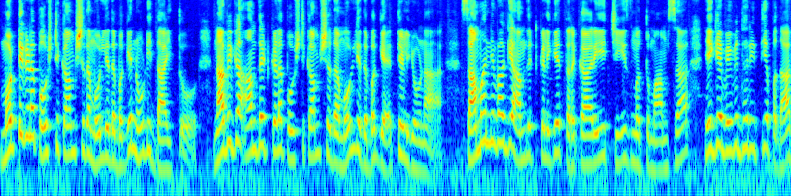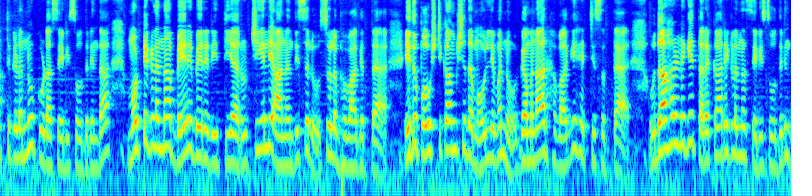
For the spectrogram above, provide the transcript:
ಮೊಟ್ಟೆಗಳ ಪೌಷ್ಟಿಕಾಂಶದ ಮೌಲ್ಯದ ಬಗ್ಗೆ ನೋಡಿದ್ದಾಯಿತು. ನಾವೀಗ ಆಮ್ಲೆಟ್ಗಳ ಪೌಷ್ಟಿಕಾಂಶದ ಮೌಲ್ಯದ ಬಗ್ಗೆ ತಿಳಿಯೋಣ. ಸಾಮಾನ್ಯವಾಗಿ ಆಮ್ಲೆಟ್ಗಳಿಗೆ ತರಕಾರಿ, ಚೀಸ್ ಮತ್ತು ಮಾಂಸ, ಹೀಗೆ ವಿವಿಧ ರೀತಿಯ ಪದಾರ್ಥಗಳನ್ನು ಕೂಡ ಸೇರಿಸೋದ್ರಿಂದ ಮೊಟ್ಟೆಗಳನ್ನು ಬೇರೆ ಬೇರೆ ರೀತಿಯ ರುಚಿಯಲ್ಲಿ ಆನಂದಿಸಲು ಸುಲಭವಾಗುತ್ತೆ. ಇದು ಪೌಷ್ಟಿಕಾಂಶದ ಮೌಲ್ಯವನ್ನು ಗಮನಾರ್ಹವಾಗಿ ಹೆಚ್ಚಿಸುತ್ತೆ. ಉದಾಹರಣೆಗೆ ತರಕಾರಿಗಳನ್ನು ಸೇರಿಸುವುದರಿಂದ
